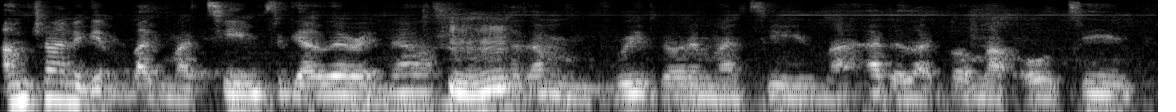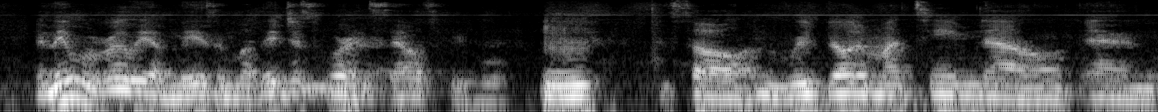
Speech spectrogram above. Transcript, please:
I'm trying to get like my team together right now because I'm rebuilding my team. I had to like build my old team, and they were really amazing, but they just weren't salespeople. Mhm. So I'm rebuilding my team now, and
